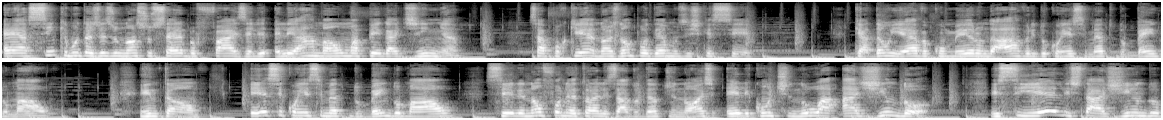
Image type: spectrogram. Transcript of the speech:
é assim que muitas vezes o nosso cérebro faz, ele, ele arma uma pegadinha. Sabe por quê? Nós não podemos esquecer que Adão e Eva comeram da árvore do conhecimento do bem e do mal. Então, esse conhecimento do bem e do mal, se ele não for neutralizado dentro de nós, ele continua agindo. E se ele está agindo,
